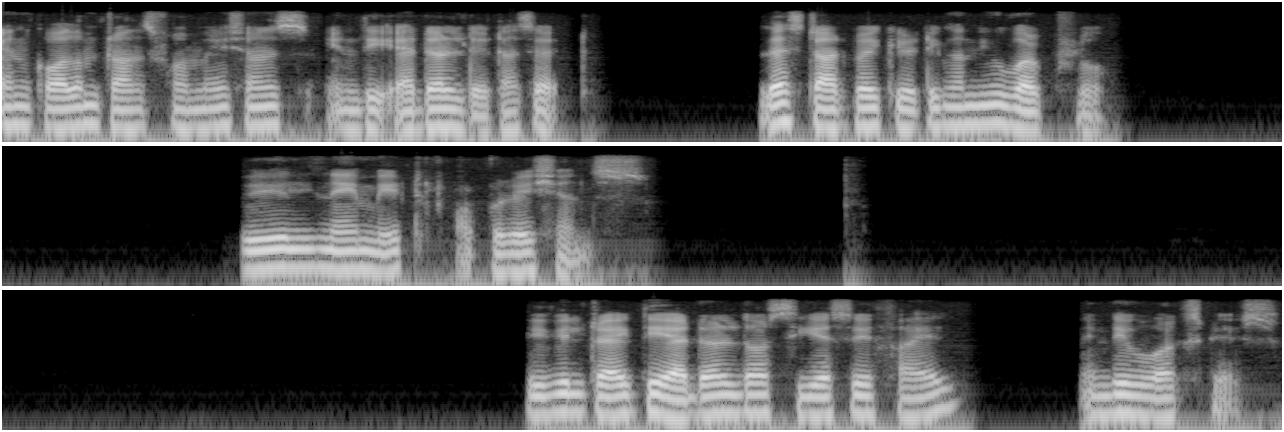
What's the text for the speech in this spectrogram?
and column transformations in the adult dataset. Let's start by creating a new workflow. We'll name it operations. We will drag the adult.csv file in the workspace.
